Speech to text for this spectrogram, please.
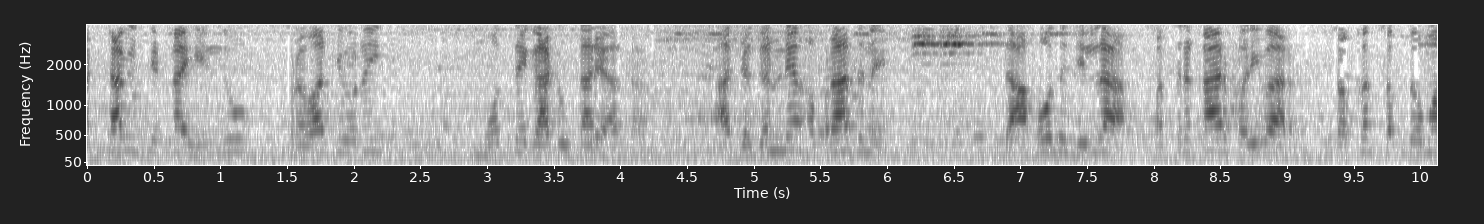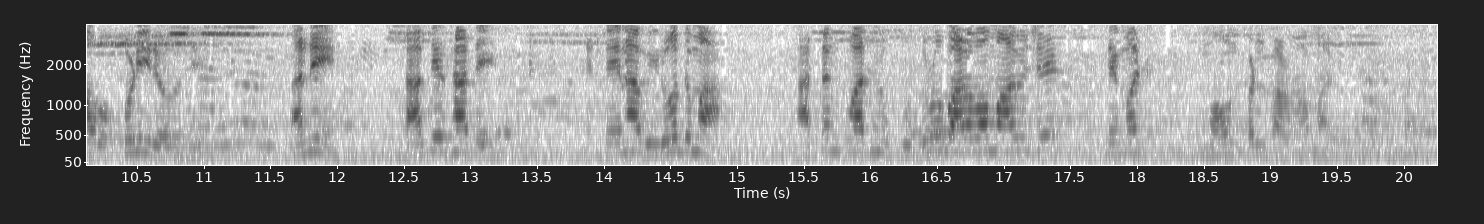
અઠ્ઠાવીસ જેટલા હિન્દુ પ્રવાસીઓની મોતને ઘાટ ઉતાર્યા હતા. આ જઘન્ય અપરાધને દાહોદ જિલ્લા પત્રકાર પરિવાર સખત શબ્દોમાં વખોડી રહ્યો છે અને સાથે સાથે તેના વિરોધમાં આતંકવાદનું પૂતળું બાળવામાં આવ્યું છે, તેમજ મૌન પણ બાળવામાં આવ્યું છે.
